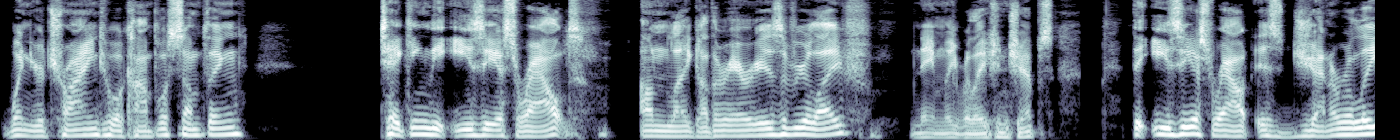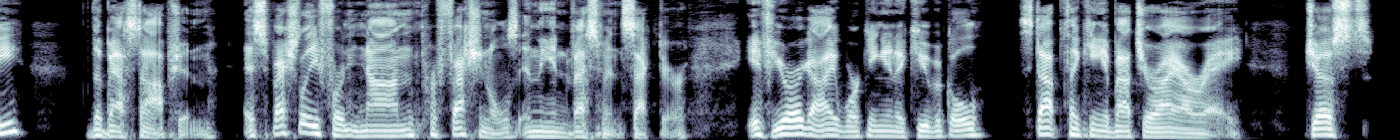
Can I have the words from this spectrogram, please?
when you're trying to accomplish something, taking the easiest route, unlike other areas of your life, namely relationships, the easiest route is generally the best option, especially for non professionals in the investment sector. If you're a guy working in a cubicle, stop thinking about your IRA. Just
